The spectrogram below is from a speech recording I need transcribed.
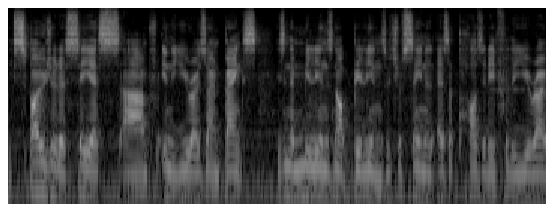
exposure to CS um, in the Eurozone banks is in the millions, not billions, which was seen as a positive for the euro.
